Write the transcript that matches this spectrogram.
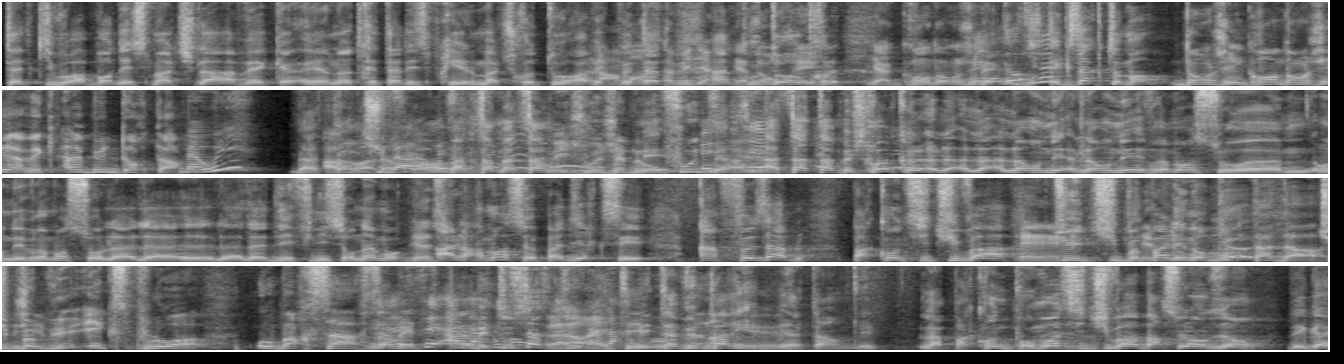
peut-être qu'ils vont aborder ce match-là avec un autre état d'esprit, le match retour, avec peut-être ça veut dire un couteau danger. entre. Il y a grand danger. Mais danger. Exactement. Danger, grand danger avec un but de retard. Bah oui. Attends, tu voilà. Vas- Bah, attends, mais attends, Mais il jouait jamais au foot, mais- attends, attends, mais je crois que là, là, là, on est, là, on est vraiment sur, euh, on est vraiment sur la, la- la- la définition d'un mot. Bien sûr. Alarmant, ça veut pas dire que c'est infaisable. Par contre, si tu vas, Eh, tu, tu peux pas aller non plus. Tu peux vu exploit au Barça. Ça va être Ah, mais tout ça, mais t'as vu Paris. Mais attends, mais là par contre, pour moi, si tu vas à Barcelone en disant, les gars,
